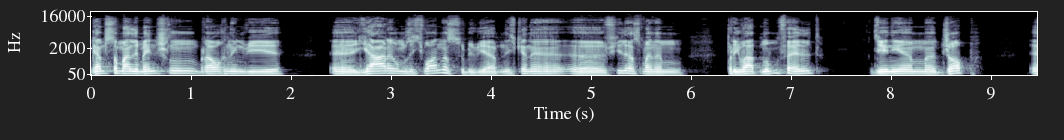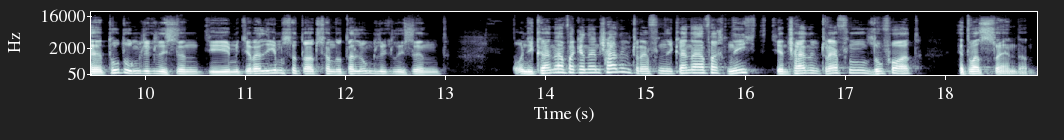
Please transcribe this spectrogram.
ganz normale Menschen brauchen irgendwie äh, Jahre, um sich woanders zu bewerben. Ich kenne äh, viele aus meinem privaten Umfeld, die in ihrem Job äh, totunglücklich sind, die mit ihrer Lebenssituation total unglücklich sind. Und die können einfach keine Entscheidung treffen. Die können einfach nicht die Entscheidung treffen, sofort etwas zu ändern.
